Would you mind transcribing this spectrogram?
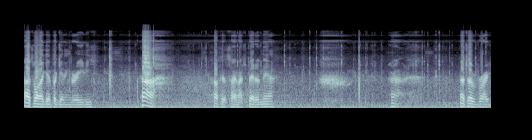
That's what I get for getting greedy. Ah, I feel so much better now. Right, that's a break.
